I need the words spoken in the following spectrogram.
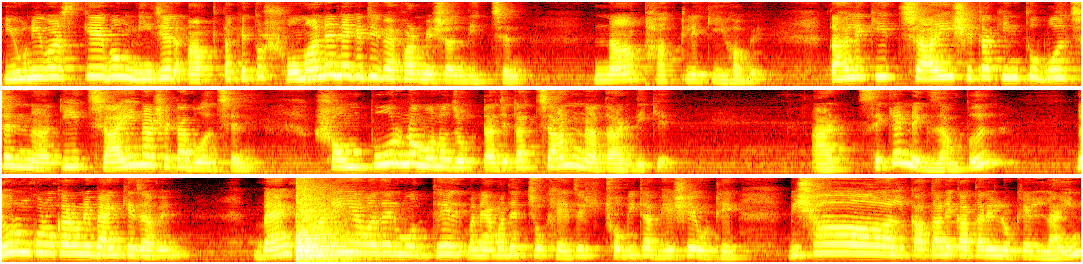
ইউনিভার্সকে এবং নিজের আত্মাকে তো সমানে নেগেটিভ অ্যাফার্মেশন দিচ্ছেন। না থাকলে কি হবে? তাহলে কি চাই সেটা কিন্তু বলছেন না, কি চাই না সেটা বলছেন? সম্পূর্ণ মনোযোগটা যেটা চান না তার দিকে। আর সেকেন্ড এক্সাম্পল ধরুন কোনো কারণে ব্যাংকে যাবেন। ব্যাংক মানেই আমাদের মধ্যে মানে আমাদের চোখে যে ছবিটা ভেসে ওঠে, বিশাল কাতারে কাতারে লোকের লাইন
